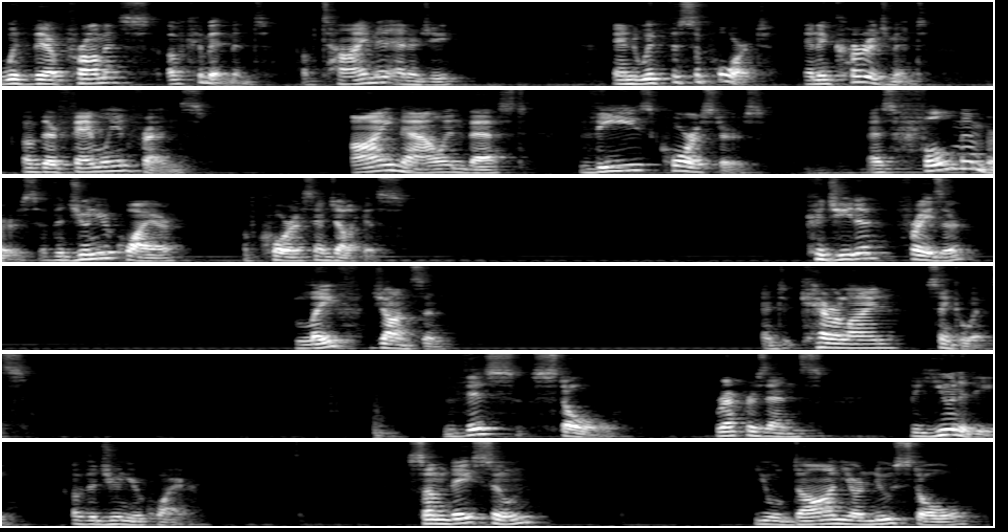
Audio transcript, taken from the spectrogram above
With their promise of commitment of time and energy, and with the support and encouragement of their family and friends, I now invest these choristers as full members of the junior choir of Chorus Angelicus. Kajita Fraser, Leif Johnson, and Caroline Sinkowitz. This stole represents the unity of the junior choir. Someday soon, you'll don your new stole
